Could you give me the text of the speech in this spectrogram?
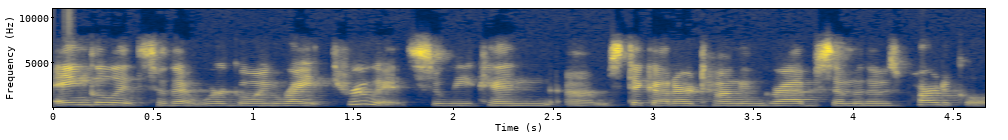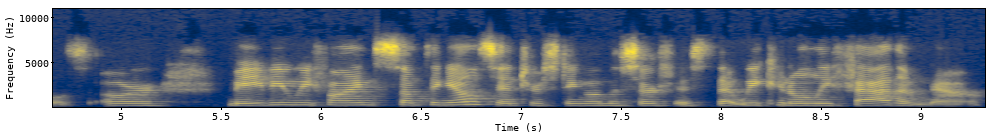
angle it so that we're going right through it so we can um, stick out our tongue and grab some of those particles. Or maybe we find something else interesting on the surface that we can only fathom now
